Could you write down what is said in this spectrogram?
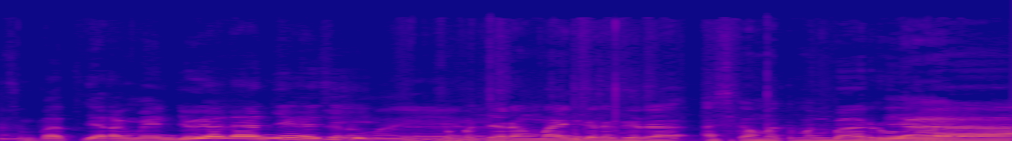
Sempat jarang main juga kan, ya sih? Main. sempat jarang main gara-gara asik sama teman baru Ya. lah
